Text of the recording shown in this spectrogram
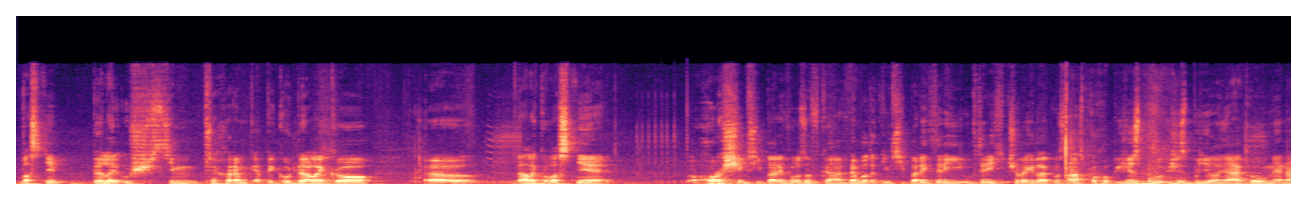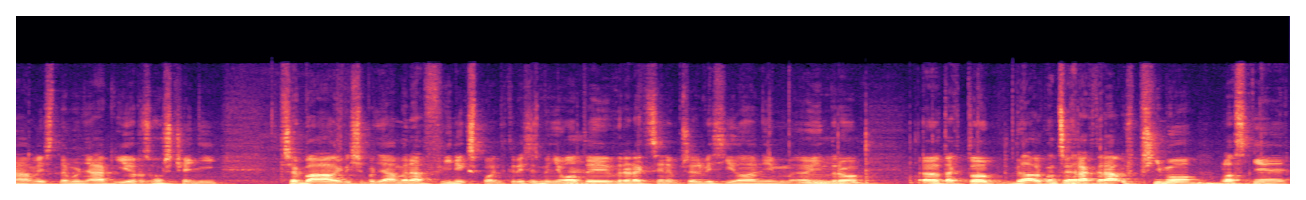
vlastně byli už s tím přechodem k Epiku daleko, eh, daleko vlastně horší případy v ozovkách, nebo taky případy, který, u kterých člověk daleko z nás pochopí, že, zbu, že zbudil nějakou nenávist nebo nějaký rozhořčení. Třeba když se podíváme na Phoenix Point, který jsi zmiňoval ty v redakci před vysíláním, hmm. Jindro, eh, tak to byla dokonce hra, která už přímo vlastně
